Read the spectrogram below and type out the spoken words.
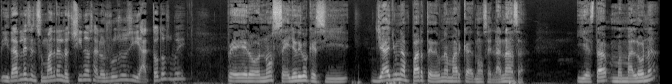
y darles en su madre a los chinos, a los rusos y a todos, güey. Pero no sé, yo digo que si ya hay una parte de una marca, no sé, la NASA, y está mamalona,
